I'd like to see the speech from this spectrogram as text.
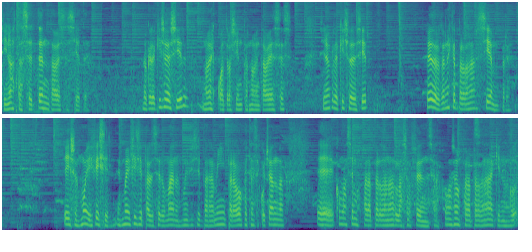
sino hasta 70 veces 7. Lo que le quiso decir no es 490 veces, sino que le quiso decir, Pedro, tenés que perdonar siempre. eso es muy difícil, es muy difícil para el ser humano, es muy difícil para mí, para vos que estás escuchando. Eh, ¿Cómo hacemos para perdonar las ofensas? ¿Cómo hacemos para perdonar a quien nos eh,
